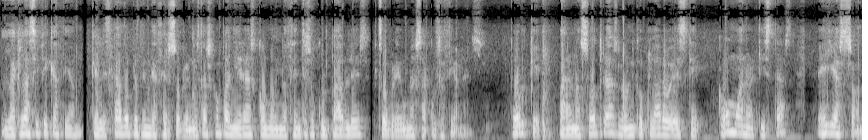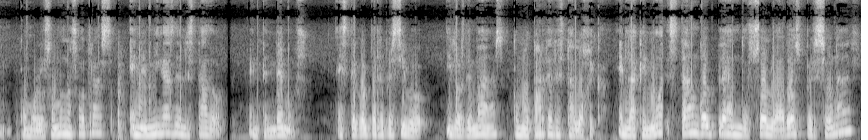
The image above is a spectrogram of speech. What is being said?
la clasificación que el Estado pretende hacer sobre nuestras compañeras como inocentes o culpables sobre unas acusaciones. Porque para nosotras lo único claro es que como anarquistas, ellas son, como lo somos nosotras, enemigas del Estado. Entendemos este golpe represivo y los demás como parte de esta lógica, en la que no están golpeando solo a dos personas,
